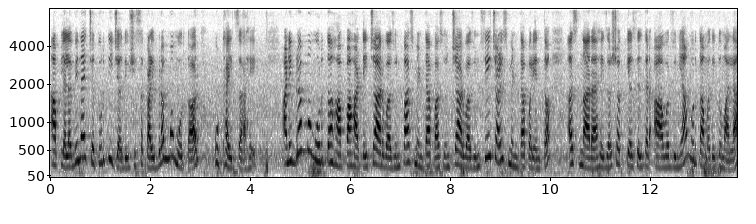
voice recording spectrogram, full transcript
आपल्याला विनायक चतुर्थीच्या दिवशी सकाळी ब्रह्ममुहूर्तावर उठायचं आहे. आणि ब्रह्ममुहूर्त हा पहाटे चार वाजून पाच मिनिटापासून चार वाजून सेहेचाळीस मिनिटापर्यंत असणार आहे. जर शक्य असेल तर आवर्जून या मुहूर्तामध्ये तुम्हाला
